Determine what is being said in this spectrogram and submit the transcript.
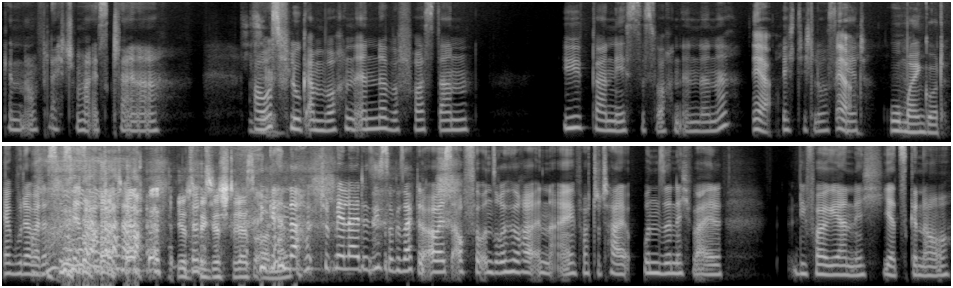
Genau, vielleicht schon mal als kleiner Teaser. Ausflug am Wochenende, bevor es dann übernächstes Wochenende, ne? Ja. Richtig losgeht. Oh mein Gott. Ja. gut, aber das ist jetzt auch total. Jetzt fängt der Stress an. ne? genau, tut mir leid, dass ich so gesagt habe, aber ist auch für unsere HörerInnen einfach total unsinnig, weil die Folge ja nicht jetzt genau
